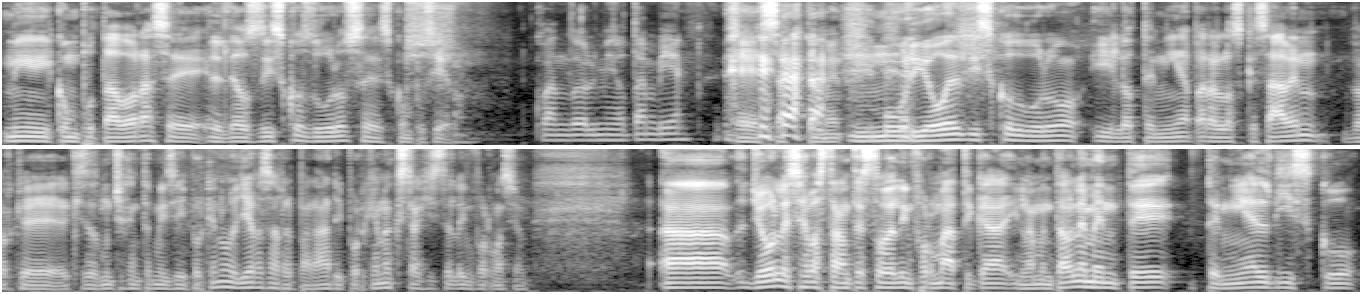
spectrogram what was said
Mi computadora, se, el de los discos duros se descompusieron. Cuando el mío también. Exactamente. Murió el disco duro y lo tenía, para los que saben, porque quizás mucha gente me dice, ¿y por qué no lo llevas a reparar? ¿Y por qué no extrajiste la información? Ah, yo le sé bastante esto de la informática y lamentablemente tenía el disco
